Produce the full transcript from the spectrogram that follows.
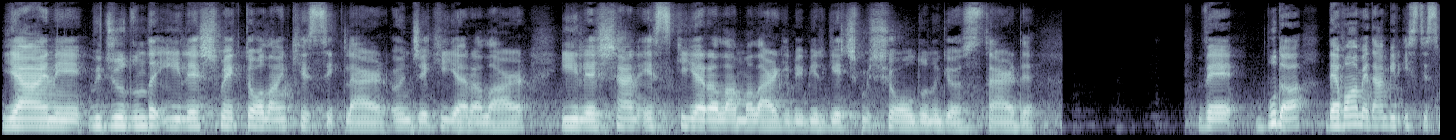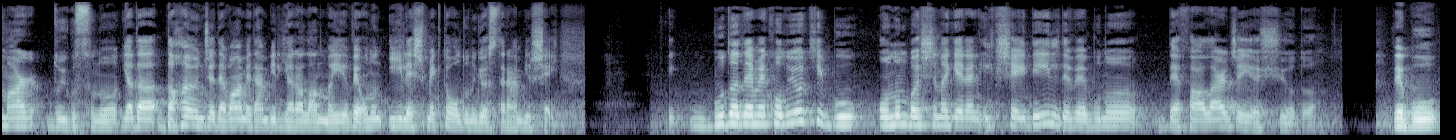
Yani vücudunda iyileşmekte olan kesikler, önceki yaralar, iyileşen eski yaralanmalar gibi bir geçmişi olduğunu gösterdi. Ve bu da devam eden bir istismar duygusunu ya da daha önce devam eden bir yaralanmayı ve onun iyileşmekte olduğunu gösteren bir şey. Bu da demek oluyor ki bu onun başına gelen ilk şey değildi ve bunu defalarca yaşıyordu. Ve bu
